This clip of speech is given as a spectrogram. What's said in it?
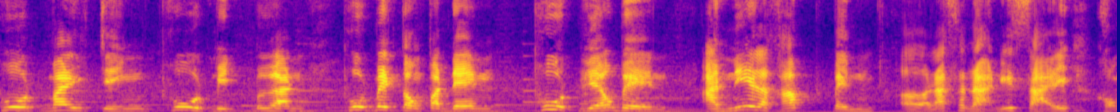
พูดไม่จริง พูดบิดเบือน พูดไม่ตรงประเด็น พูดเลี้ยวเบน อันนี้แหละครับเป็นลักษณะนิสัยของ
